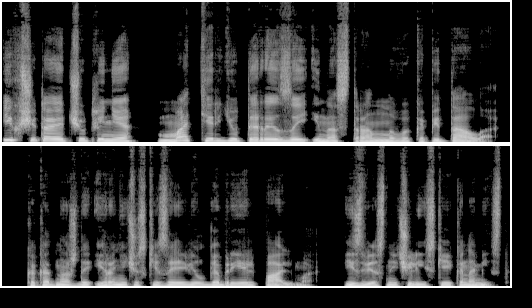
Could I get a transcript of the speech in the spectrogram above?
Их считают чуть ли не матерью Терезой иностранного капитала, как однажды иронически заявил Габриэль Пальма, известный чилийский экономист,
